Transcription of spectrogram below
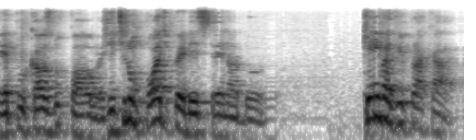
É por causa do Paulo. A gente não pode perder esse treinador. Quem vai vir para cá?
